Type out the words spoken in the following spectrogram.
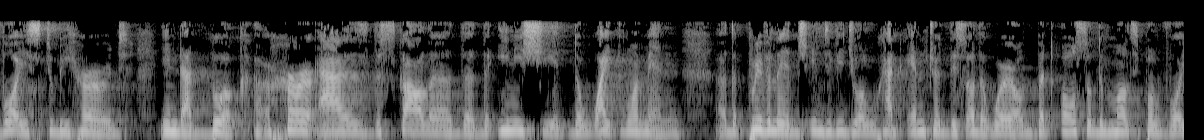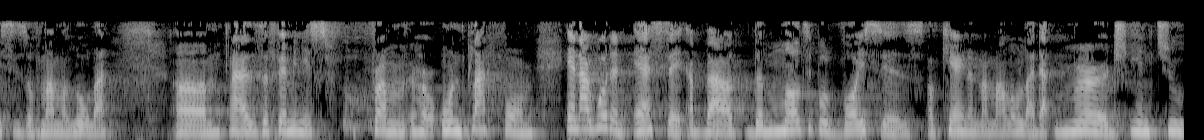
voice to be heard in that book. Uh, her as the scholar, the, the initiate, the white woman, uh, the privileged individual who had entered this other world, but also the multiple voices of Mama Lola um, as a feminist from her own platform. And I wrote an essay about the multiple voices of Karen and Mama Lola that merge into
